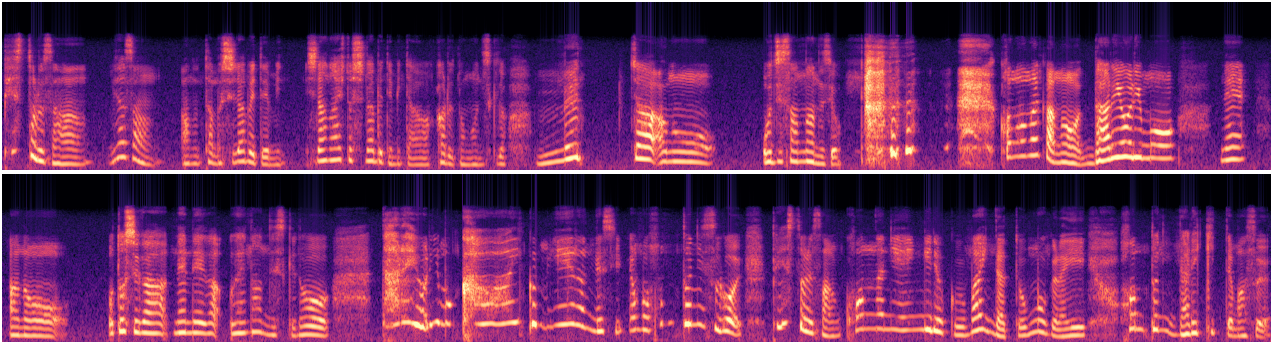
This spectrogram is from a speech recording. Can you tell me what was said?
ピストルさん皆さんあの多分調べてみ知らない人調べてみたらわかると思うんですけどめっちゃあのおじさんなんですよ。この中の誰よりもねあのお年が年齢が上なんですけど誰よりも可愛く見えるんですよ。いやもう本当にすごい。ピストルさんこんなに演技力うまいんだって思うぐらい本当になりきってます。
